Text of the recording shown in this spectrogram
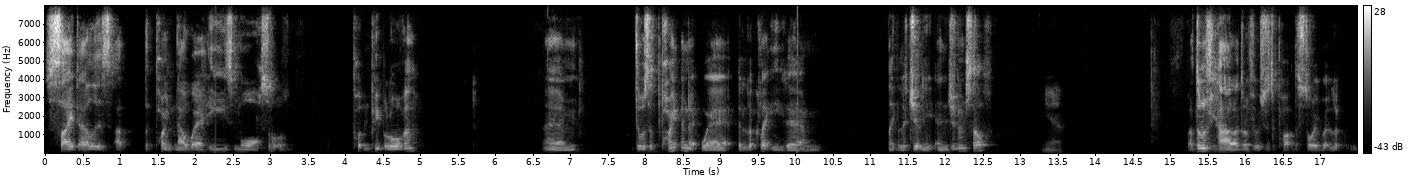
Sydal is at the point now where he's more sort of putting people over. Um, there was a point in it where it looked like he'd um, like legitimately injured himself. Yeah. I don't know if he had. I don't know if it was just a part of the story, but it looked there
